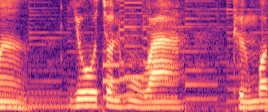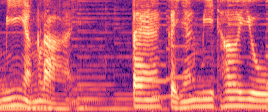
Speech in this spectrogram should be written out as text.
มืออยู่จนหูว่า ถึงบ่มีอย่างหลาย แต่ก็ยังมีเธออยู่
